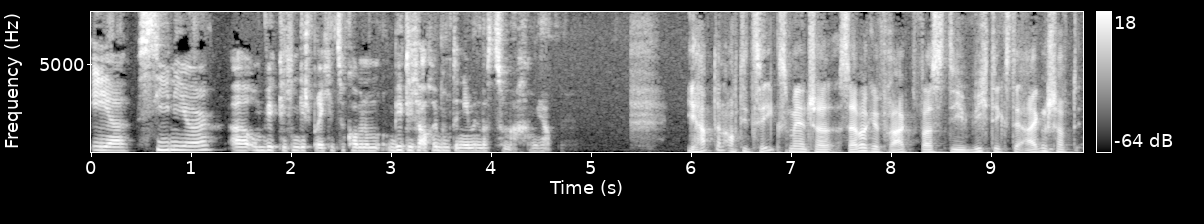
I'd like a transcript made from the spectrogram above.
eher Senior, äh, um wirklich in Gespräche zu kommen, um wirklich auch im Unternehmen was zu machen, ja. Ihr habt dann auch die CX-Manager selber gefragt, was die wichtigste Eigenschaft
